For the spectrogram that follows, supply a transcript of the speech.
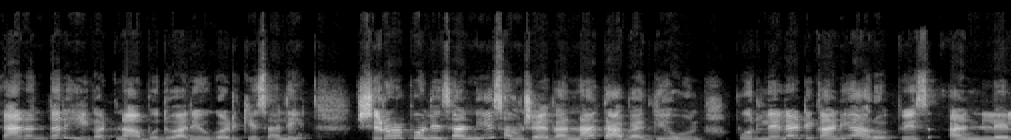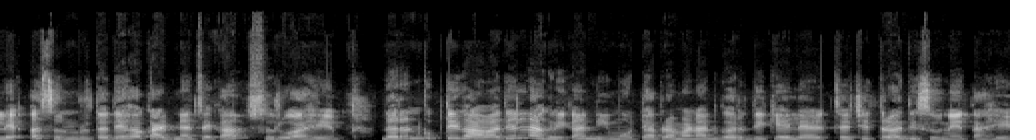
त्यानंतर ही घटना बुधवारी उघडकीस आली. शिरोळ पोलिसांनी संशयितांना ताब्यात घेऊन पुरलेल्या ठिकाणी आरोपीस आणलेले असून मृतदेह काढण्याचे काम सुरू आहे. धरणगुप्ती गावातील नागरिकांनी मोठ्या प्रमाणात गर्दी केल्याचे चित्र दिसून येत आहे.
